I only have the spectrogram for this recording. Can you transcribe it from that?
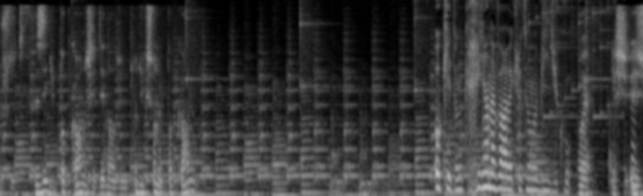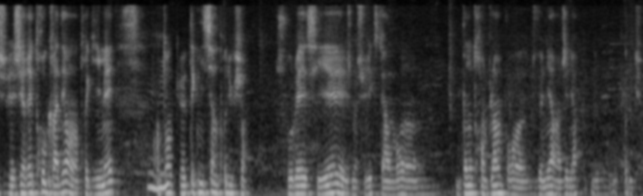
je faisais du popcorn, j'étais dans une production de popcorn. Ok, donc rien à voir avec l'automobile du coup. Ouais, et j'ai rétrogradé entre guillemets en mhm. tant que technicien de production. Je voulais essayer et je me suis dit que c'était un bon, bon tremplin pour euh, devenir ingénieur de, production.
